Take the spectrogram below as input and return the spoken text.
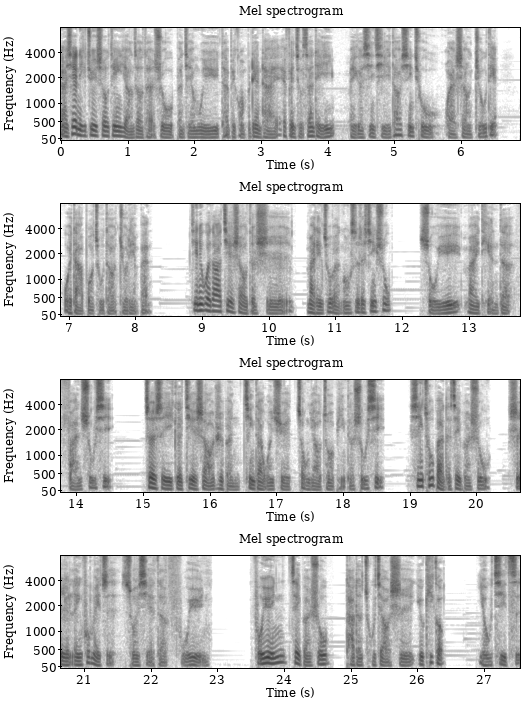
感谢您继续收听《杨照谈书》。本节目于台北广播电台 FM 九三点一，每个星期一到星期五晚上九点为大家播出到九点半。今天为大家介绍的是麦田出版公司的新书，属于麦田的凡书系。这是一个介绍日本近代文学重要作品的书系。新出版的这本书是林富美子所写的《浮云》。《浮云》这本书，它的主角是 Yukiko 游纪子。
